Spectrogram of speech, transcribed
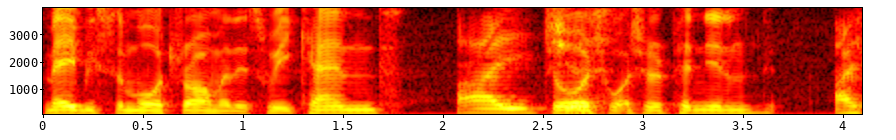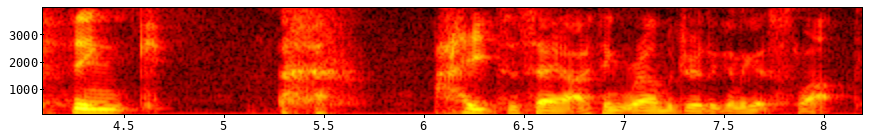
Maybe some more drama this weekend. I George, just, what's your opinion? I think I hate to say it, I think Real Madrid are going to get slapped.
